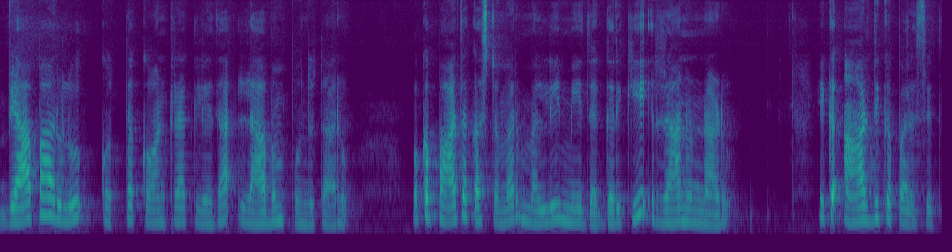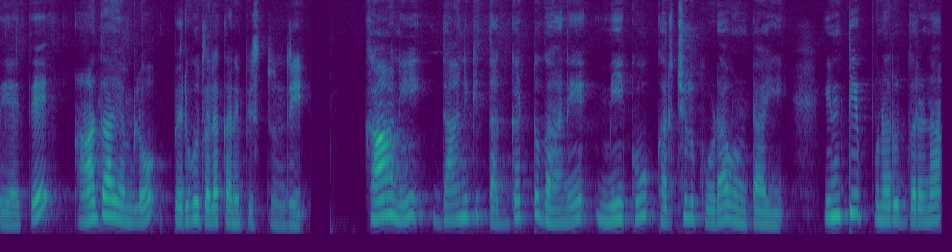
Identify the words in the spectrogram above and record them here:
వ్యాపారులు కొత్త కాంట్రాక్ట్ లేదా లాభం పొందుతారు. ఒక పాత కస్టమర్ మళ్ళీ మీ దగ్గరికి రానున్నాడు. ఇక ఆర్థిక పరిస్థితి అయితే ఆదాయంలో పెరుగుదల కనిపిస్తుంది. కానీ దానికి తగ్గట్టుగానే మీకు ఖర్చులు కూడా ఉంటాయి. ఇంటి పునరుద్ధరణ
